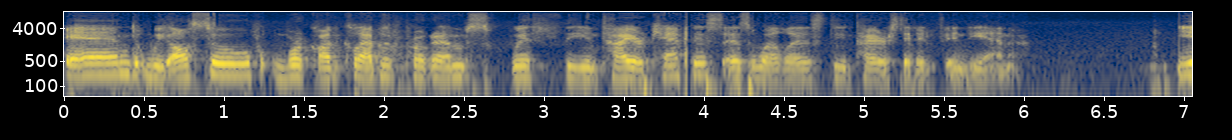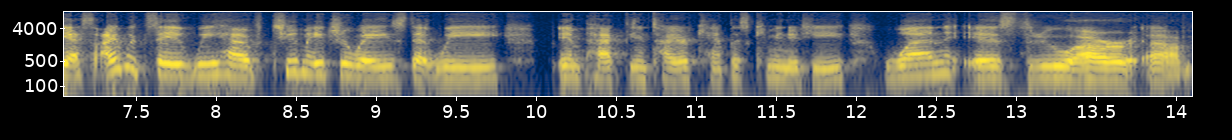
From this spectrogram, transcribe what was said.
And we also work on collaborative programs with the entire campus as well as the entire state of Indiana. Yes, I would say we have two major ways that we impact the entire campus community. One is through our um,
